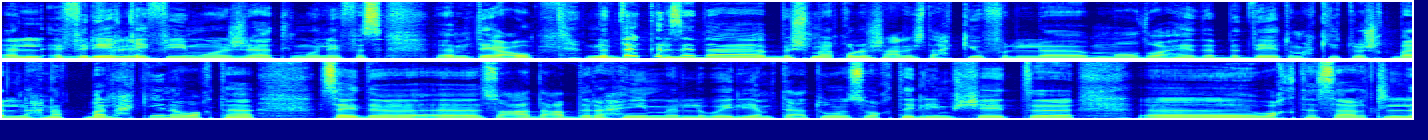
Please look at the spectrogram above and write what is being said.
الإفريقي. في مواجهة المنافس نتاعو نتذكر زاده باش ما يقولوش علاش تحكيو في الموضوع هذا بالذات وما حكيتوش قبل. نحن قبل حكينا وقتها سيدة آه، سعاد عبد الرحيم الوالية متاع تونس وقت اللي مشيت آه، آه، وقتها صارت ال-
